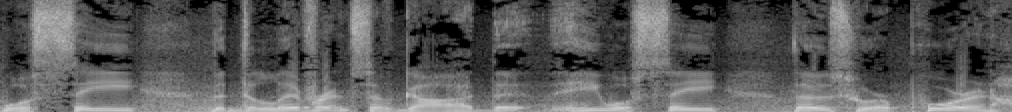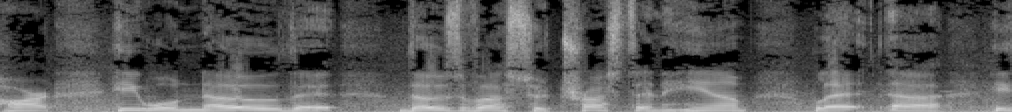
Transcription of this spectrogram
will see the deliverance of God, that he will see those who are poor in heart. He will know that those of us who trust in him, let uh, he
